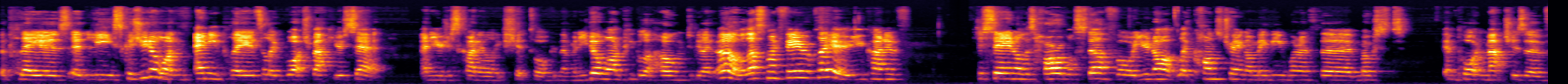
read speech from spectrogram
the players at least, because you don't want any player to like watch back your set and you're just kind of like shit talking them, and you don't want people at home to be like, oh, well, that's my favorite player. You kind of just saying all this horrible stuff, or you're not like concentrating on maybe one of the most important matches of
